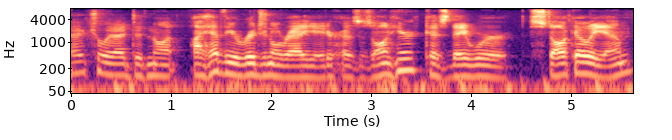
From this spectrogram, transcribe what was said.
Actually, I did not. I have the original radiator hoses on here because they were stock OEM.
